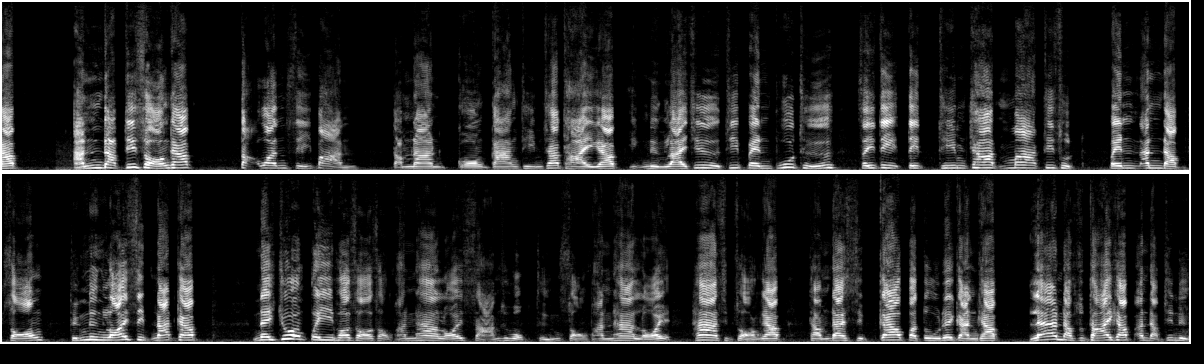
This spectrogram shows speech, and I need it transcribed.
ครับ อันดับที่ 2 ครับ ตะวันศรีป่านตำนานกองกลางทีมชาติไทยครับ อีกหนึ่งรายชื่อที่เป็นผู้ถือสถิติติดทีมชาติมากที่สุด เป็นอันดับ 2 ถึง 110 นัดครับ ในช่วงปีพศ 2536 ถึง 2552 ครับทำได้ 19 ประตูด้วยกันครับ และอันดับสุดท้ายครับ อันดับทีหนึ่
